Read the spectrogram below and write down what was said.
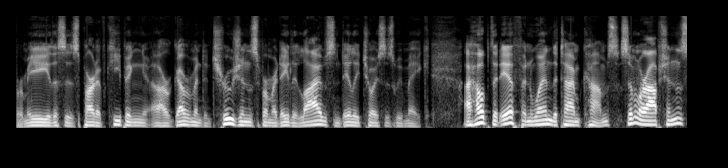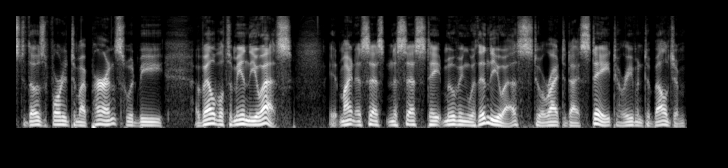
For me, this is part of keeping our government intrusions from our daily lives and daily choices we make. I hope that if and when the time comes, similar options to those afforded to my parents would be available to me in the U.S. It might necess- necessitate moving within the U.S. to a right to die state or even to Belgium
